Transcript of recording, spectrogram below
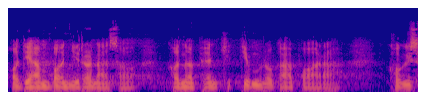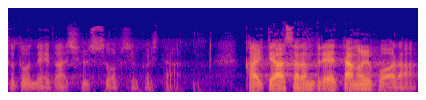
어디 한번 일어나서 건너편 기띔으로 가보아라. 거기서도 내가 쉴수 없을 것이다. 갈대아 사람들의 땅을 보아라.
